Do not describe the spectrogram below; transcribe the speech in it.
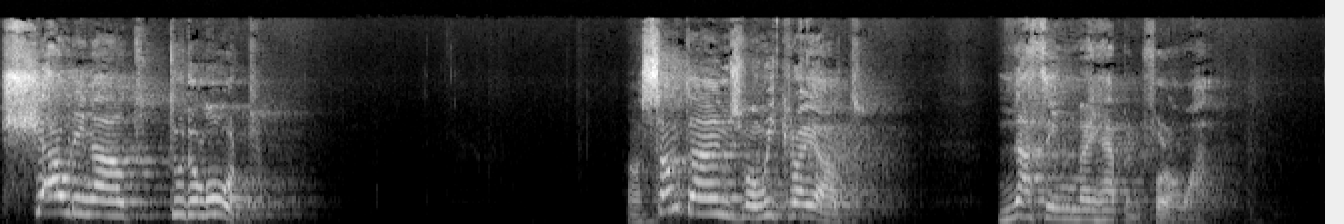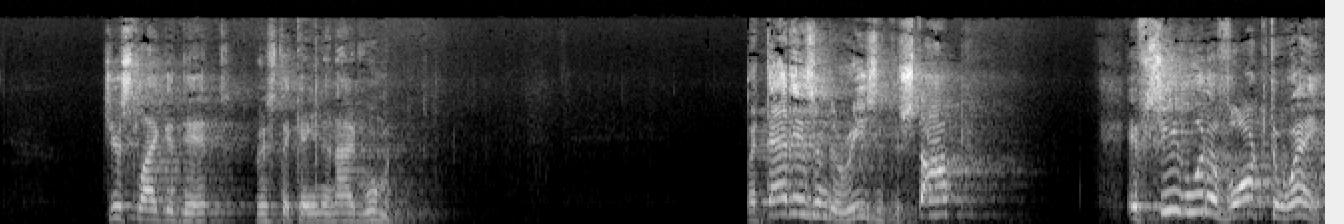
shouting out to the Lord? Now, sometimes when we cry out, nothing may happen for a while, just like it did with the Canaanite woman. But that isn't the reason to stop. If she would have walked away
